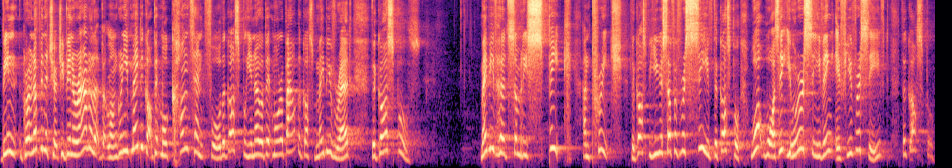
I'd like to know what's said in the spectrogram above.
been grown up in the church, you've been around a little bit longer, and you've maybe got a bit more content for the gospel. You know a bit more about the gospel. Maybe you've read the gospels. Maybe you've heard somebody speak and preach the gospel. You yourself have received the gospel. What was it you were receiving if you've received the gospel?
